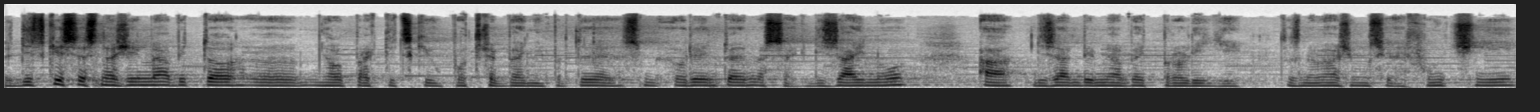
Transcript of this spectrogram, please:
Vždycky se snažíme, aby to eh, mělo praktické upotřebení, protože orientujeme se k designu a design by měl být pro lidi. To znamená, že musí být funkční,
